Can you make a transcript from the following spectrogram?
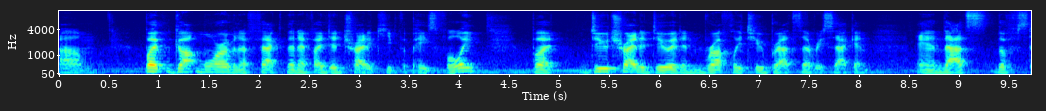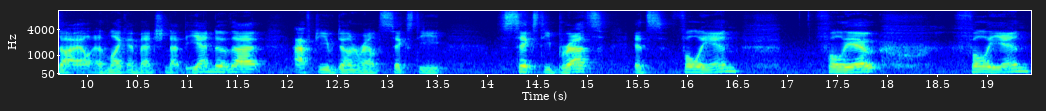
um, but got more of an effect than if I did try to keep the pace fully. But do try to do it in roughly two breaths every second. And that's the style. And like I mentioned at the end of that, after you've done around 60, 60 breaths, it's fully in, fully out, fully in,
